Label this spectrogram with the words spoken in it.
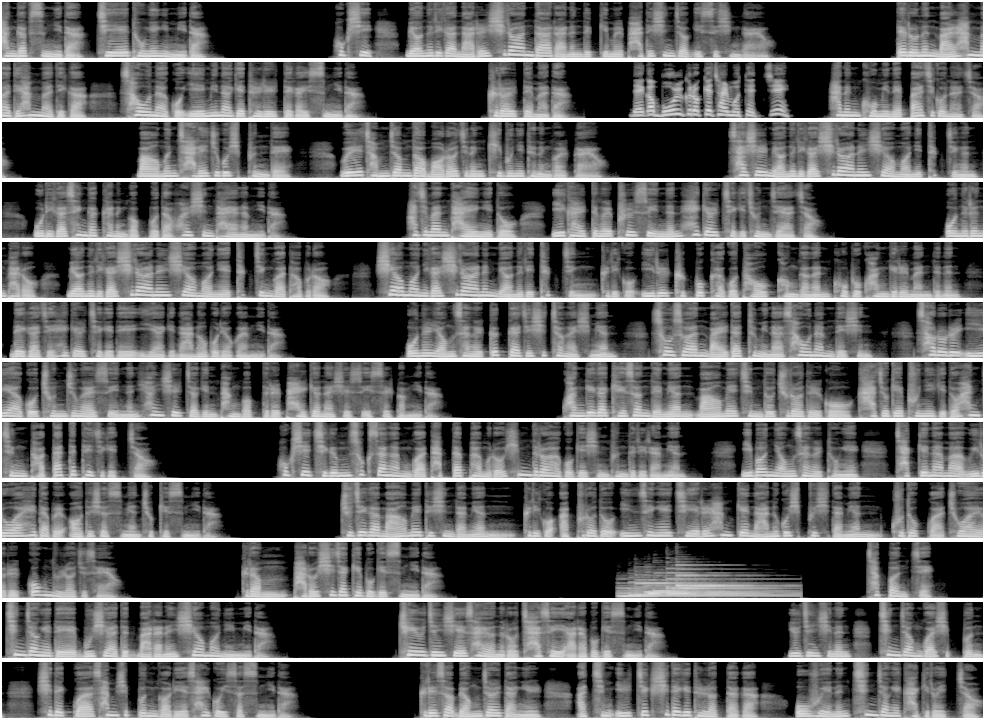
반갑습니다. 지혜의 동행입니다. 혹시 며느리가 나를 싫어한다 라는 느낌을 받으신 적 있으신가요? 때로는 말 한마디 한마디가 서운하고 예민하게 들릴 때가 있습니다. 그럴 때마다 내가 뭘 그렇게 잘못했지? 하는 고민에 빠지곤 하죠. 마음은 잘해주고 싶은데 왜 점점 더 멀어지는 기분이 드는 걸까요? 사실 며느리가 싫어하는 시어머니 특징은 우리가 생각하는 것보다 훨씬 다양합니다. 하지만 다행히도 이 갈등을 풀 수 있는 해결책이 존재하죠. 오늘은 바로 며느리가 싫어하는 시어머니의 특징과 더불어 시어머니가 싫어하는 며느리 특징, 그리고 이를 극복하고 더욱 건강한 고부 관계를 만드는 네 가지 해결책에 대해 이야기 나눠보려고 합니다. 오늘 영상을 끝까지 시청하시면 소소한 말다툼이나 서운함 대신 서로를 이해하고 존중할 수 있는 현실적인 방법들을 발견하실 수 있을 겁니다. 관계가 개선되면 마음의 짐도 줄어들고 가족의 분위기도 한층 더 따뜻해지겠죠. 혹시 지금 속상함과 답답함으로 힘들어하고 계신 분들이라면 이번 영상을 통해 작게나마 위로와 해답을 얻으셨으면 좋겠습니다. 주제가 마음에 드신다면 그리고 앞으로도 인생의 지혜를 함께 나누고 싶으시다면 구독과 좋아요를 꼭 눌러주세요. 그럼 바로 시작해 보겠습니다. 첫 번째, 친정에 대해 무시하듯 말하는 시어머니입니다. 최유진 씨의 사연으로 자세히 알아보겠습니다. 유진 씨는 친정과 10분, 시댁과 30분 거리에 살고 있었습니다. 그래서 명절 당일 아침 일찍 시댁에 들렀다가 오후에는 친정에 가기로 했죠.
